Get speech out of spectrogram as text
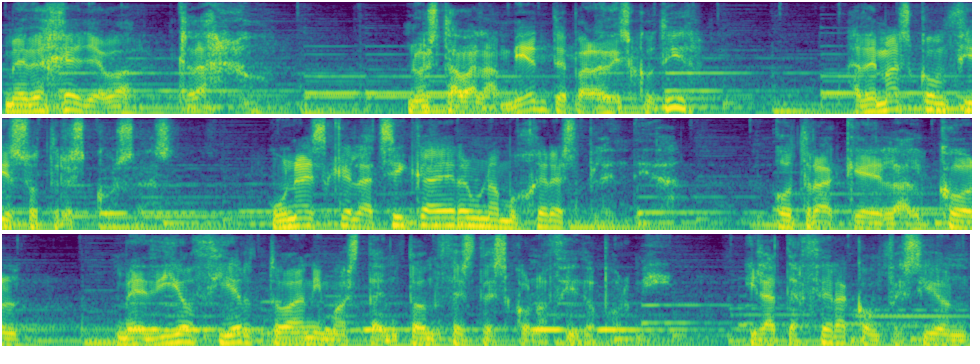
Me dejé llevar, claro. No estaba el ambiente para discutir. Además confieso tres cosas. Una es que la chica era una mujer espléndida. Otra que el alcohol me dio cierto ánimo hasta entonces desconocido por mí. Y la tercera confesión,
